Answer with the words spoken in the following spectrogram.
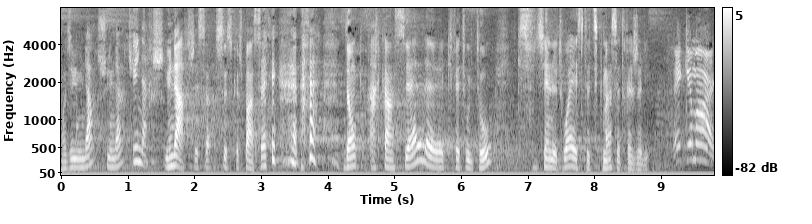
On dit une arche, une arche? Une arche. Une arche, c'est ça, c'est ce que je pensais. Donc arc-en-ciel euh, qui fait tout le tour, qui soutient le toit. Esthétiquement, c'est très joli. Take your mark.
